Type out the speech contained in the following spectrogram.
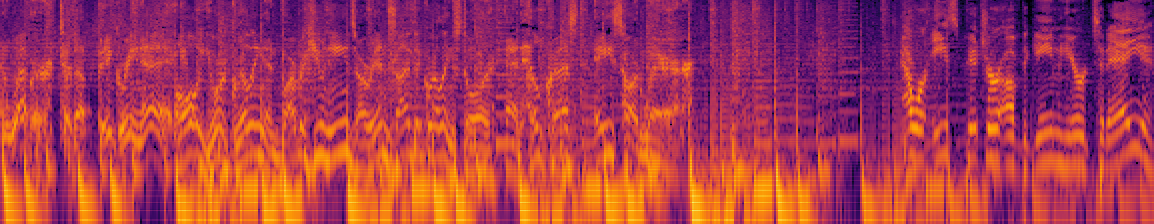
and Weber to the Big Green Egg, all your grilling and barbecue needs are inside the Grilling Store at Hillcrest Ace Hardware. Our ace pitcher of the game here today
